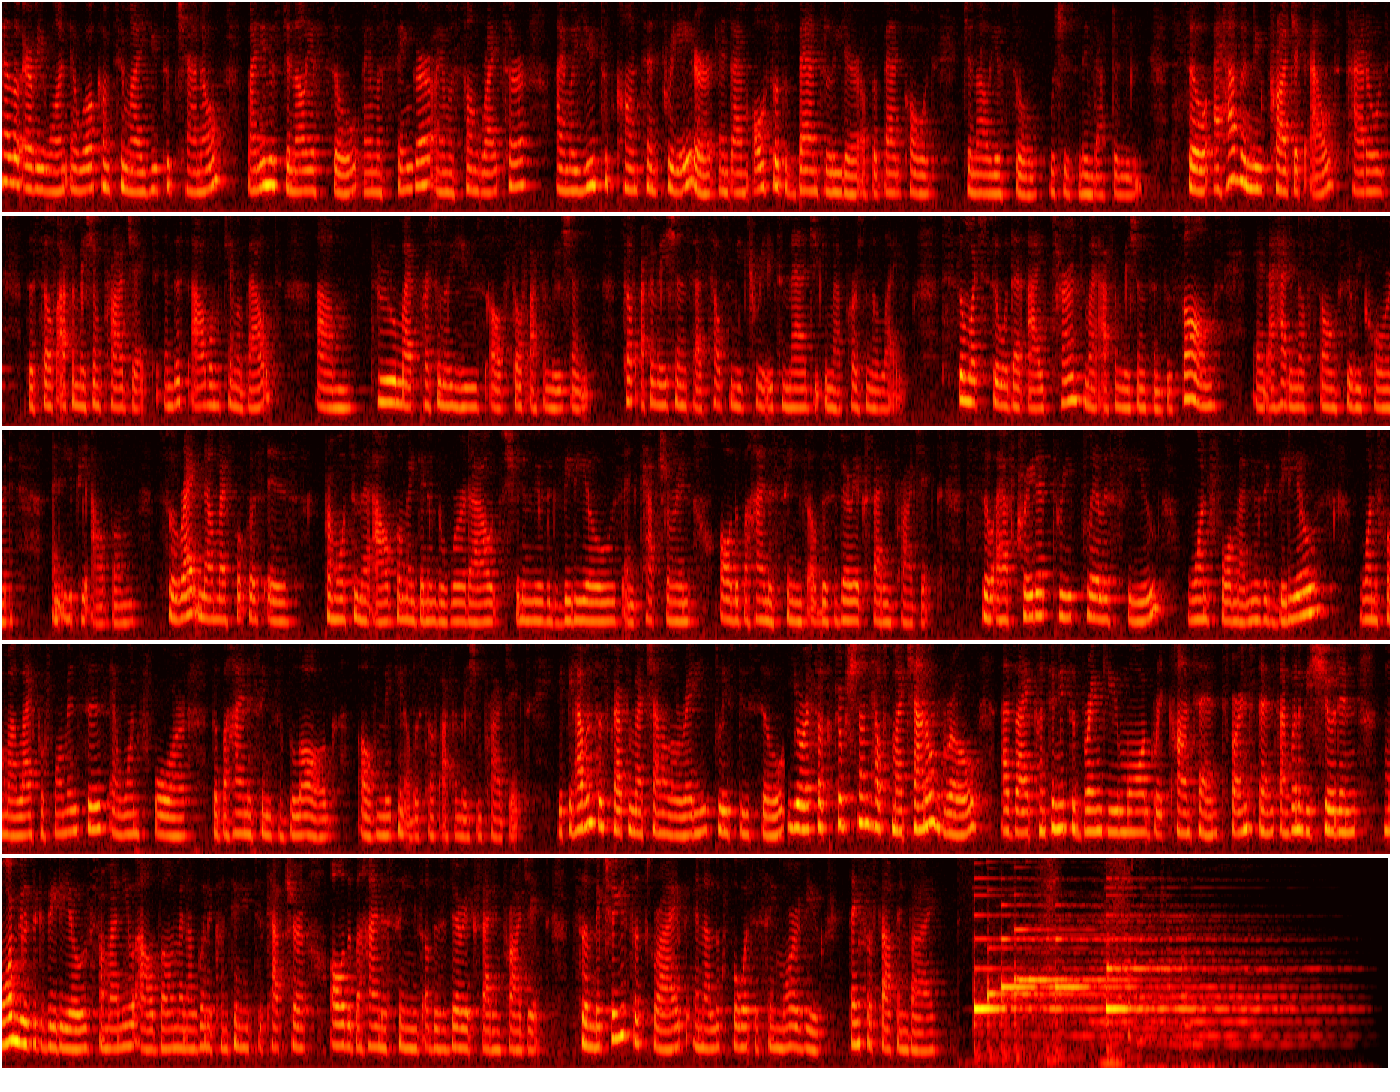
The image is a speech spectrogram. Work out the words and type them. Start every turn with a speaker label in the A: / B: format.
A: Hello everyone and welcome to my YouTube channel. My name is JaneliaSoul. I am a singer, I am a songwriter, I am a YouTube content creator and I'm also the band leader of the band called JaneliaSoul, which is named after me. So I have a new project out titled The Self Affirmation Project and this album came about um, through my personal use of self affirmations. Self affirmations has helped me create magic in my personal life. So much so that I turned my affirmations into songs and I had enough songs to record an EP album. So, right now, my focus is promoting the album and getting the word out, shooting music videos, and capturing all the behind the scenes of this very exciting project. So, I have created three playlists for you one for my music videos, one for my live performances, and one for the behind the scenes vlog of making of the self affirmation project. If you haven't subscribed to my channel already, please do so. Your subscription helps my channel grow as I continue to bring you more great content. For instance, I'm going to be shooting more music videos from my new album and I'm going to continue to capture all the behind the scenes of this very exciting project. So make sure you subscribe and I look forward to seeing more of you. Thanks for stopping by.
